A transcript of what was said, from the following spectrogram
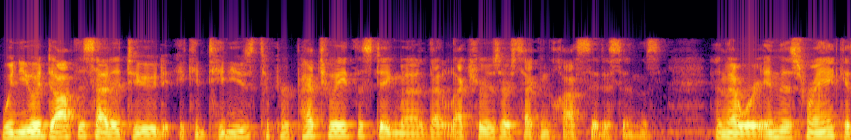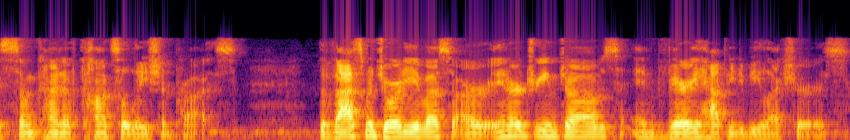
When you adopt this attitude, it continues to perpetuate the stigma that lecturers are second-class citizens, and that we're in this rank as some kind of consolation prize. The vast majority of us are in our dream jobs and very happy to be lecturers.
